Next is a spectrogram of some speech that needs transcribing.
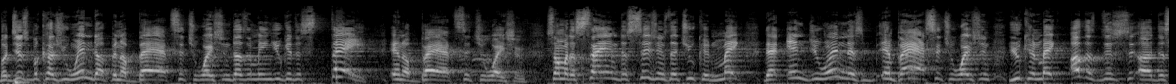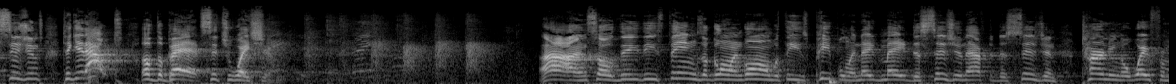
But just because you end up in a bad situation doesn't mean you get to stay in a bad situation. Some of the same decisions that you can make that end you in this in bad situation, you can make other uh, decisions to get out of the bad situation. Ah, and so the, these things are going on with these people, and they've made decision after decision, turning away from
